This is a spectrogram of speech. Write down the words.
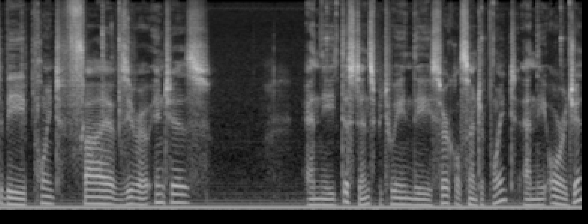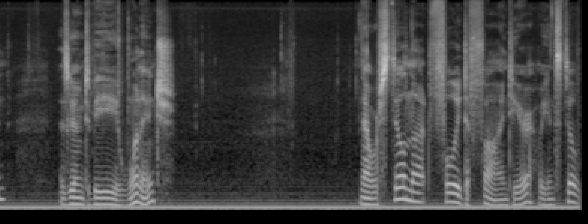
to be 0.50 inches and the distance between the circle center point and the origin is going to be 1 inch. Now we're still not fully defined here. We can still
